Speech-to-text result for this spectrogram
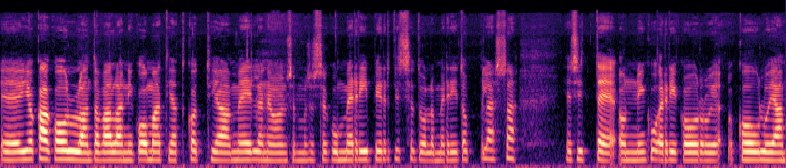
e, joka koululla on tavallaan niin omat jatkot ja meillä ne on semmoisessa kuin meripirtissä tuolla meritoppilassa. Ja sitten on niin eri kouluja, kouluja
